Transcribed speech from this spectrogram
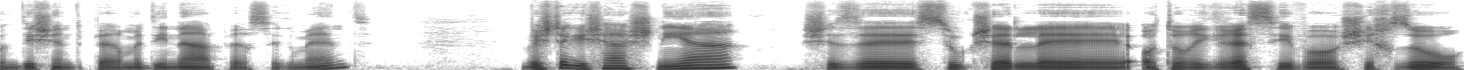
conditioned פר מדינה, פר סגמנט. ויש את הגישה השנייה, שזה סוג של auto אה, regressive או שחזור,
